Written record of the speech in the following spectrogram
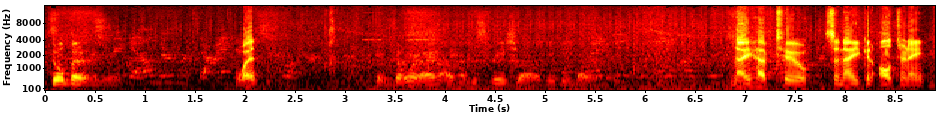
Still better than you. Straight down, there were diamonds. What? Hey, don't worry, I, I have the screenshot of me being better. Now you have two, so now you can alternate.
